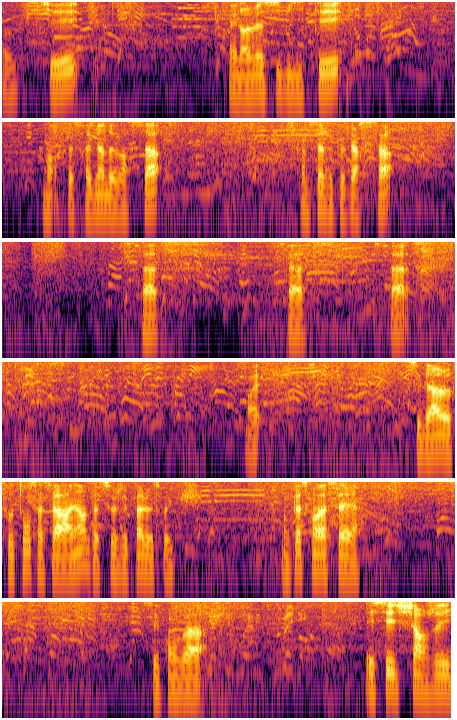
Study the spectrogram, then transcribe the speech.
Ok. Une invincibilité. Non, ça serait bien d'avoir ça. Comme ça, je peux faire ça. Paf. Paf. Paf. Ouais. Parce que derrière le photon, ça sert à rien parce que j'ai pas le truc. Donc là, ce qu'on va faire, c'est qu'on va essayer de charger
